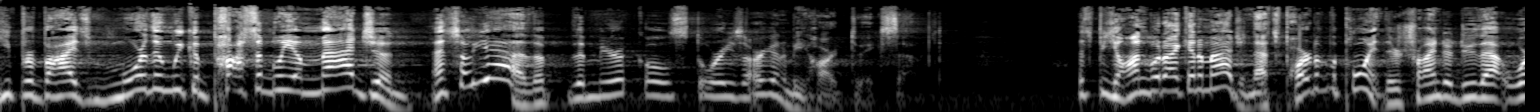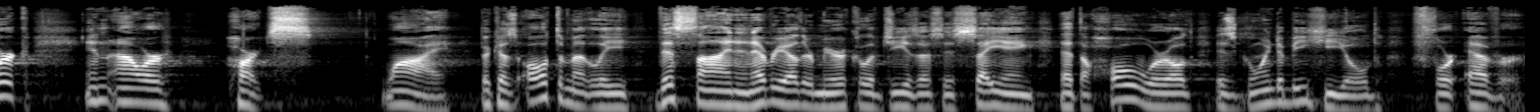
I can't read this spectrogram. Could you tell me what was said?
he provides more than we could possibly imagine. And so, yeah, the, the miracle stories are going to be hard to accept. It's beyond what I can imagine. That's part of the point. They're trying to do that work in our hearts. Why? Because ultimately, this sign and every other miracle of Jesus is saying that the whole world is going to be healed forever.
